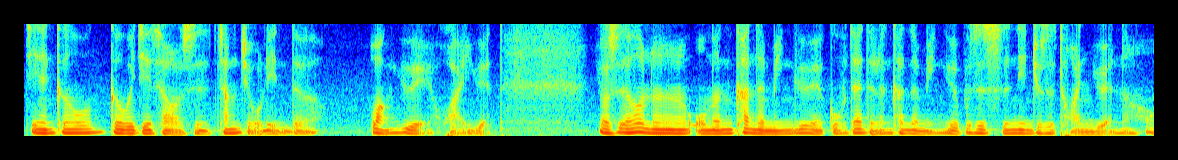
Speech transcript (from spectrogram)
今天跟各位介绍的是张九龄的《望月怀远》。有时候呢，我们看的明月，古代的人看的明月，不是思念就是团圆，然后，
